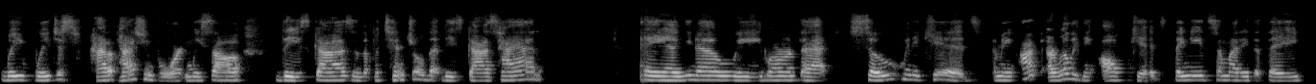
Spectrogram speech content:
we we just had a passion for it, and we saw these guys and the potential that these guys had. And you know, we learned that so many kids. I mean, I, I really think all kids they need somebody that they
